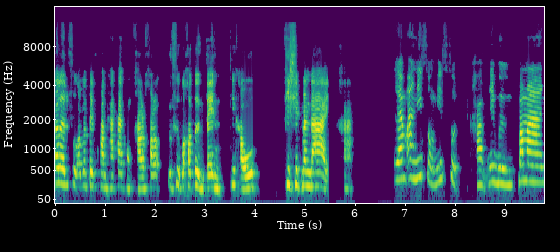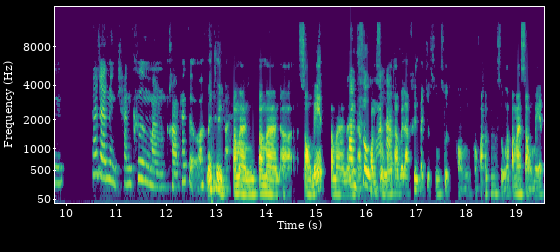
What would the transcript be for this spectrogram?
ก็เลยรู้สึกว่ามันเป็นความท้าทายของเขาแล้วเขารู้สึกว่าเขาตื่นเต้นที่เขาพิชิตมันได้ค่ะ แรมอันนี้สูงที่สุดครับในบึงประมาณ น่าจะหนึ่งชั้นครึ่งมั้งค่ะ ถ้าเกิดว่าไม่ถึงประมาณประมาณเอ่อสองเมตรประมาณนั้นครับความสูงนะครับ เวลาขึ้นไปจุดสูงสุดของของความสูงประมาณสองเมตร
